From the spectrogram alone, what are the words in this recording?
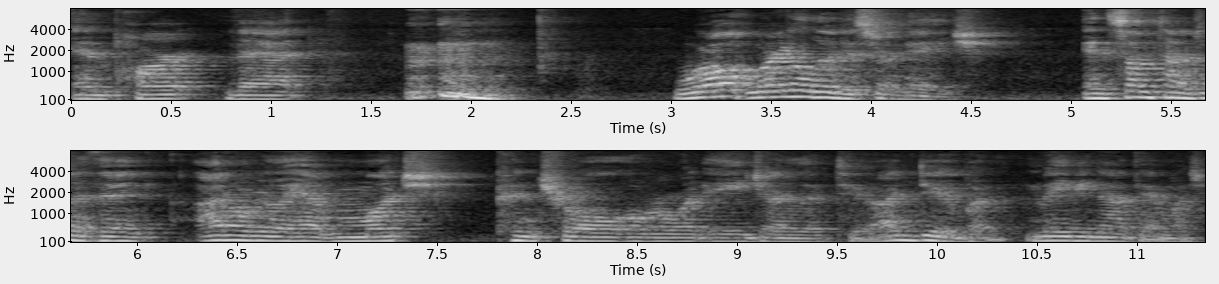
and part that we're all we're going to live a certain age, and sometimes I think I don't really have much control over what age I live to. I do, but maybe not that much.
